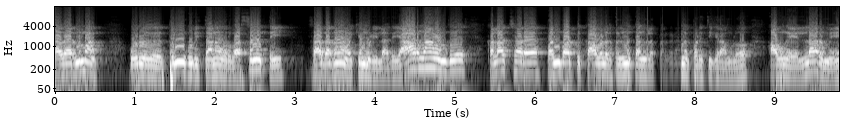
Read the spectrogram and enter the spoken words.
சாதாரணமா ஒரு பெண் குறித்தான ஒரு வசனத்தை சாதாரணமாக வைக்க முடியல. அது யாரெல்லாம் வந்து கலாச்சார பண்பாட்டு காவலர்கள்னு தங்களை பிரகடனப்படுத்திக்கிறாங்களோ அவங்க எல்லாருமே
